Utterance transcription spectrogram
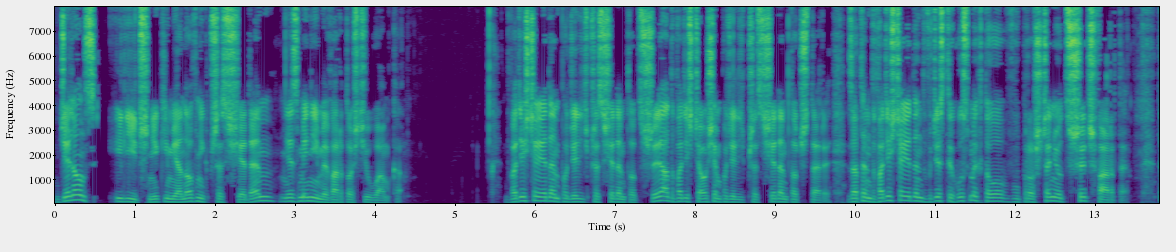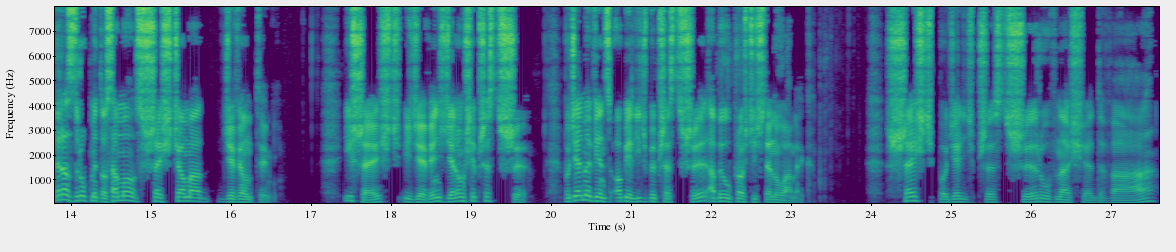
Dzieląc i licznik i mianownik przez 7, nie zmienimy wartości ułamka. 21 podzielić przez 7 to 3, a 28 podzielić przez 7 to 4. Zatem 21 28 to w uproszczeniu 3 czwarte. Teraz zróbmy to samo z 6 dziewiątymi. I 6 i 9 dzielą się przez 3. Podzielmy więc obie liczby przez 3, aby uprościć ten ułamek. 6 podzielić przez 3 równa się 2,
